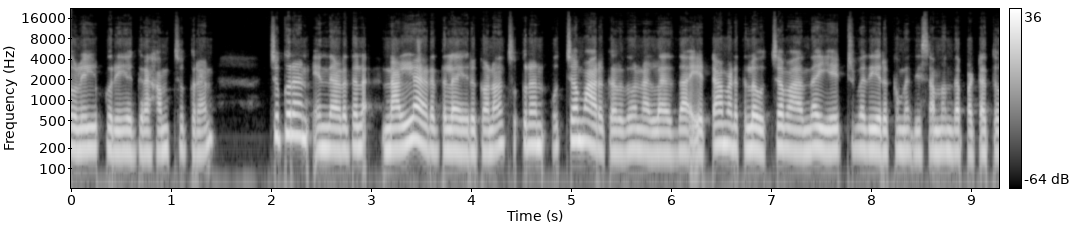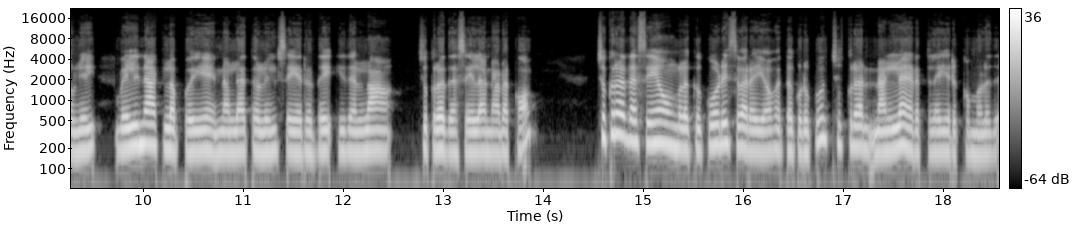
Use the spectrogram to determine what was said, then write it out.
தொழிலுக்குரிய கிரகம் சுக்கரன். சுக்கரன் இந்த இடத்துல நல்ல இடத்துல இருக்கணும். சுக்கரன் உச்சமாக இருக்கிறதும் நல்லது தான் எட்டாம் இடத்துல உச்சமாக இருந்தால் ஏற்றுமதி இறக்குமதி சம்மந்தப்பட்ட தொழில் வெளிநாட்டில் போய் நல்ல தொழில் செய்கிறது இதெல்லாம் சுக்கிர தசையில் நடக்கும். சுக்கிர தசையும் உங்களுக்கு கோடீஸ்வர யோகத்தை கொடுக்கும். சுக்கரன் நல்ல இடத்துல இருக்கும் பொழுது.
